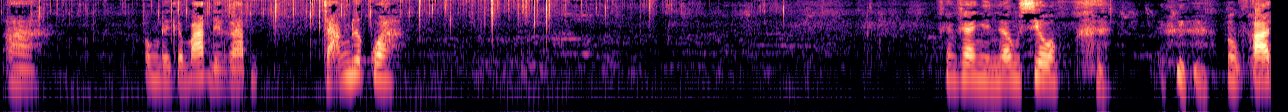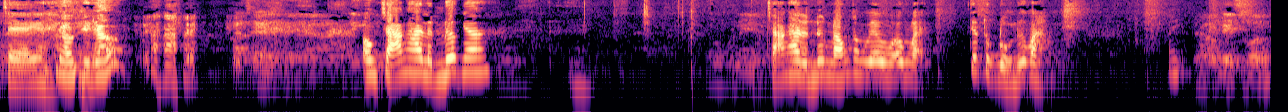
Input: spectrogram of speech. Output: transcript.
À ông lấy cái bát để gạt tráng nước qua. Xem xem nhìn ông siêu không? Ông pha chè. Đâu gì đâu. Pha chè là phải đánh ông tráng hai lần nước nhá. Tráng hai lần nước nóng xong rồi ông, lại tiếp tục đổ nước vào. Ông để xuống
